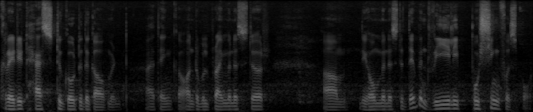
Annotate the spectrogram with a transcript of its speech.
credit has to go to the government. I think Honorable Prime Minister, um, the Home Minister, they've been really pushing for sport.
